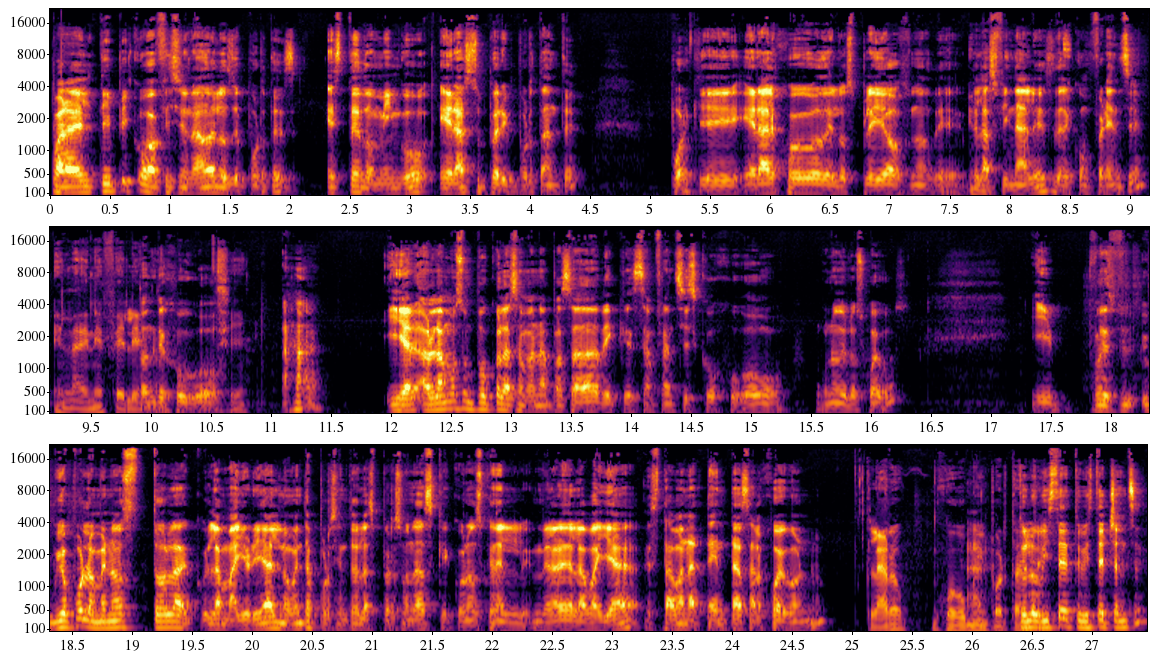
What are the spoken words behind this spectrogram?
Para el típico aficionado de los deportes, este domingo era súper importante porque era el juego de los playoffs, ¿no? De, las finales de la conferencia. En la NFL. Donde jugó. Sí. Ajá. Y hablamos un poco la semana pasada de que San Francisco jugó uno de los juegos. Y pues yo por lo menos toda la, mayoría, el 90% de las personas que conozco en el, área de la bahía estaban atentas al juego, ¿no? Claro, un juego muy ah, importante. ¿Tú lo viste? ¿Tuviste chance?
